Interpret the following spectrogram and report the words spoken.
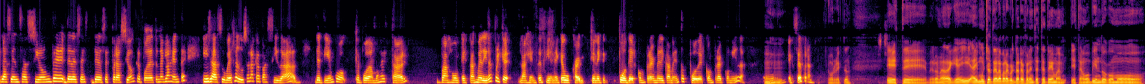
la sensación de, de, desesperación que puede tener la gente y a su vez reduce la capacidad de tiempo que podamos estar bajo estas medidas porque la gente tiene que buscar, tiene que poder comprar medicamentos, poder comprar comida, eh, etcétera. Correcto. Este, pero nada, aquí hay, hay mucha tela para cortar referente a este tema. Estamos viendo cómo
